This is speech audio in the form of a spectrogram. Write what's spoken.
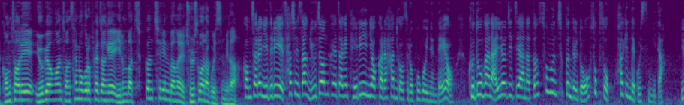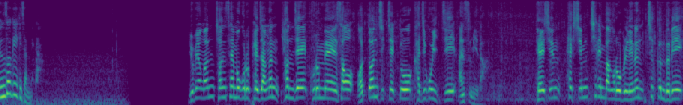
네, 검찰이 유병원 전 세모그룹 회장의 이른바 측근 7인방을 줄소환하고 있습니다. 검찰은 이들이 사실상 유 전 회장의 대리인 역할을 한 것으로 보고 있는데요. 그동안 알려지지 않았던 숨은 측근들도 속속 확인되고 있습니다. 윤석희 기자입니다. 유병헌 전 세모그룹 회장은 현재 그룹 내에서 어떤 직책도 가지고 있지 않습니다. 대신 핵심 7인방으로 불리는 측근들이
